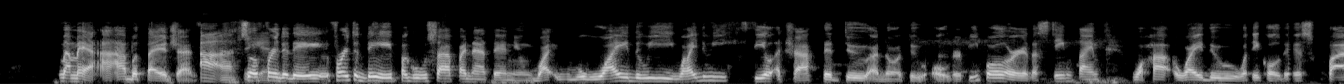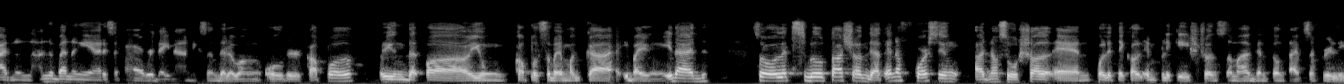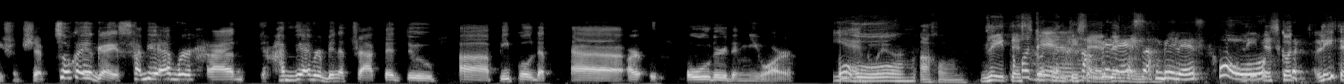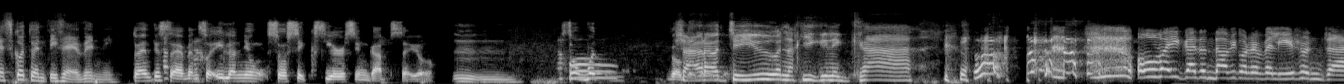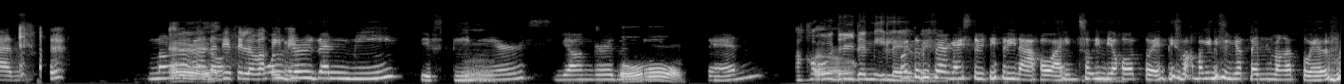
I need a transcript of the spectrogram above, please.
mamaya aabot tayo dyan. Ah, ah, So sige. for today, for today, pag-uusapan natin yung why why do we why do we feel attracted to ano to older people or at the same time why, why do what they call this paano ano ba nangyayari sa power dynamics ng dalawang older couple o yung uh, yung couple sabay magkaiba yung edad. So let's we'll touch on that and of course yung ano social and political implications ng mga ganitong types of relationship. So kayo guys, have you ever had have you ever been attracted to uh people that uh, are older than you are? Oo, ako. Latest Ako ko din. 27 Ang bilis, eh. ang bilis. Oo. Latest ko, latest ko 27 eh. 27, so ilan yung so 6 years yung gap sa Mm-mm. So what Go, go, Shout go, out go. to you, nakikinig ka. Oh my God, ang dami ko revelation dyan. Mga Eh, Sana di sila makinig. older than me, 15 Mm. years. Younger than me, Oh. 10. Ako older than me, Oh, 11. to be fair, guys, 33 na ako. Ah. So, hindi ako 20s. Baka maginisip nyo 10, mga 12.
